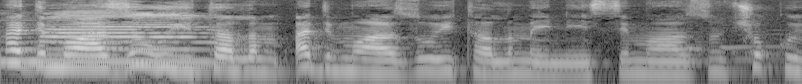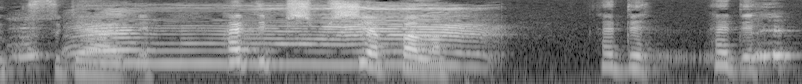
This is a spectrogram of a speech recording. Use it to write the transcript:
Hadi Muaz'ı uyutalım. Hadi Muaz'ı uyutalım en iyisi. Muaz'ın çok uykusu geldi. Hadi piş piş yapalım. Hadi, hadi.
